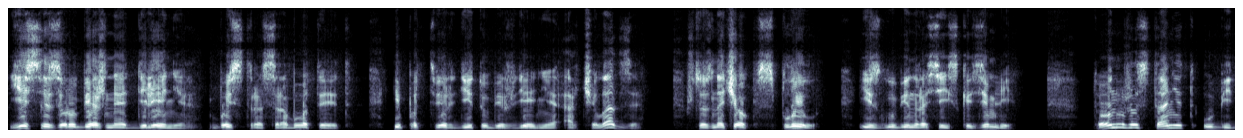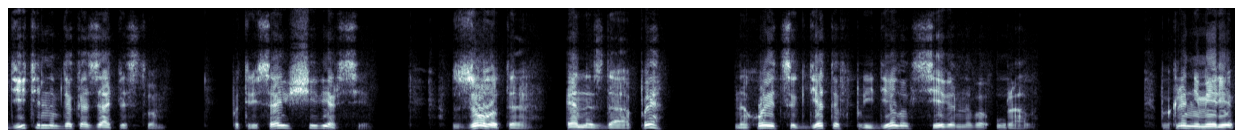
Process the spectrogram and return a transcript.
Если зарубежное отделение быстро сработает и подтвердит убеждение Арчеладзе, что значок всплыл из глубин российской земли, то он уже станет убедительным доказательством потрясающей версии. Золото НСДАП находится где-то в пределах Северного Урала. По крайней мере,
